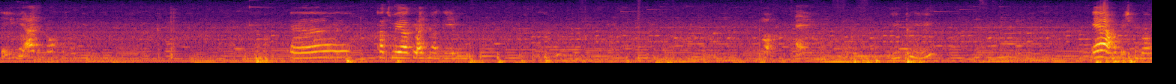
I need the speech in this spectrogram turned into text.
Sehe Wie ich viel nicht. alte noch? Äh, kannst du mir ja gleich mal geben. Ja, Mhm. Ja, hab ich gebaut.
